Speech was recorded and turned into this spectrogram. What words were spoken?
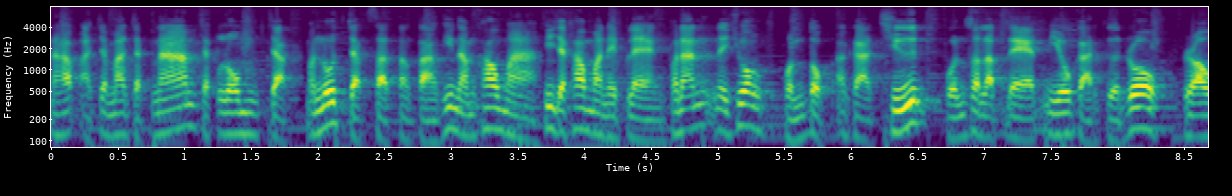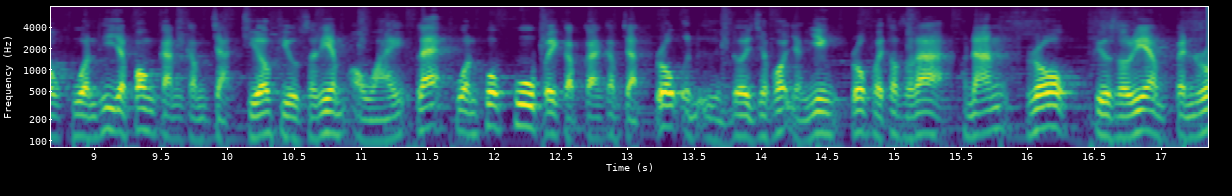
นะครับอาจจะมาจากน้ำจากลมจากมนุษย์จากสัตว์ต่างๆ ที่นำเข้ามาที่จะเข้ามาในแปลง เพราะนั้นในช่วงฝนตกอากาศชื้น ฝนสลับแดดมีโอกาสเกิดโรค เราควรที่จะป้องกันกำจัดเชื้อฟิวซาเรียมเอาไว้ และควรควบคู่ไปกับการกำจัดโรคอื่นๆ โดยเฉพาะอย่างยิ่งโรคไฟทอปซาราเพราะนั้นโรคฟิวซาเรียมเป็นโร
